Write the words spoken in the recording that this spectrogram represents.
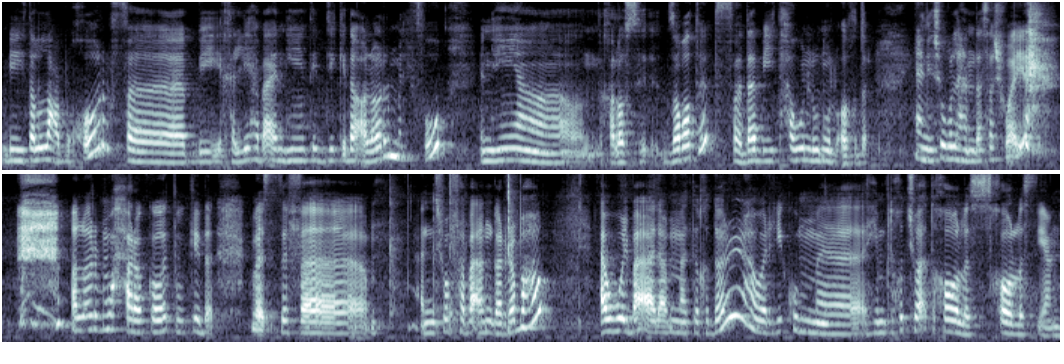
بيطلع بخار فبيخليها بقى إن هي تدي كده alarm لفوق إن هي خلاص اتظبطت فده بيتحول لونه الأخضر. يعني شغل هندسة شوية الارم وحركات وكده. بس ف نشوفها بقى نجربها. أول بقى لما تخضر هوريكم آه، هي متاخدش وقت خالص خالص يعني.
